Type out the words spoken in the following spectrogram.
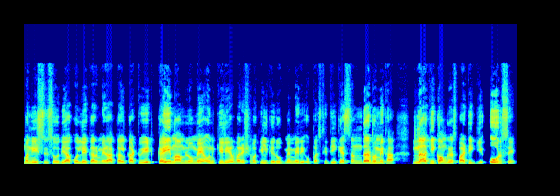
मनीष सिसोदिया को लेकर मेरा कल का ट्वीट कई मामलों में उनके लिए वरिष्ठ वकील के रूप में मेरी उपस्थिति के संदर्भ में था, न कि कांग्रेस पार्टी की ओर से।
